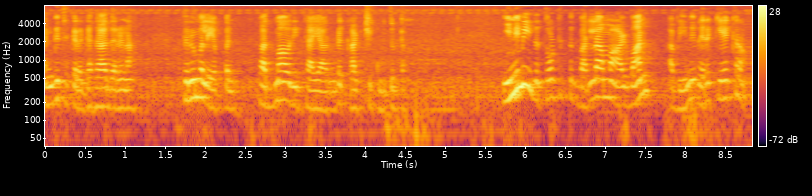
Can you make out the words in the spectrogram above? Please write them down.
சங்கு சக்கர கதாதரனா திருமலையப்பன் பத்மாவதி தாயாரோட காட்சி கொடுத்துட்டான். இனிமே இந்த தோட்டத்துக்கு வரலாமா ஆழ்வான்? அப்படின்னு வேற கேட்குறான்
